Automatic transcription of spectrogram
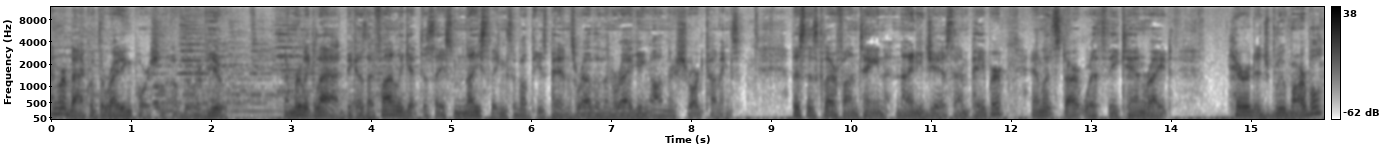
And we're back with the writing portion of the review. I'm really glad because I finally get to say some nice things about these pens rather than ragging on their shortcomings. This is Clairefontaine 90 GSM paper, and let's start with the Kanwrite Heritage Blue Marble.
